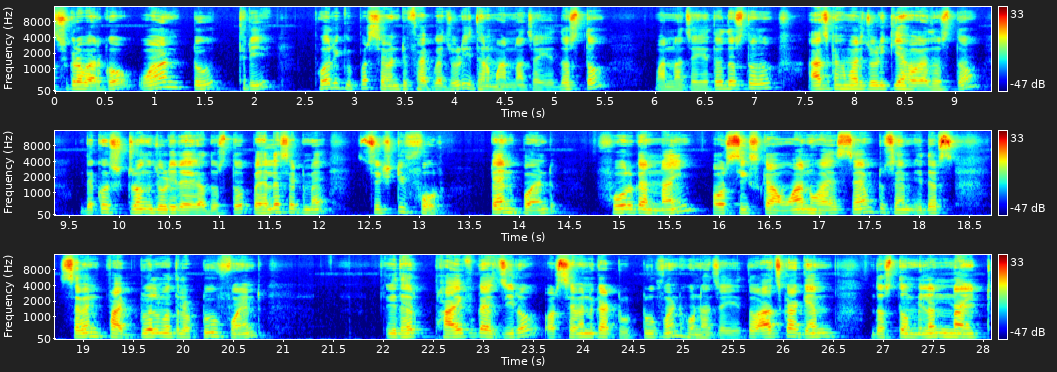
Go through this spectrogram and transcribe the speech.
शुक्रवार को वन टू थ्री फोर के ऊपर सेवेंटी फाइव का जोड़ी इधर मानना चाहिए। दोस्तों, मानना चाहिए। तो दोस्तों, आज का हमारी जोड़ी क्या होगा दोस्तों? देखो स्ट्रॉन्ग जोड़ी रहेगा दोस्तों। पहले सेट में sixty four ten point four का नाइन और सिक्स का वन हुआ है। सेम टू सेम इधर सेवन फाइव ट्वेल्व मतलब टू पॉइंट इधर फाइव का ज़ीरो और सेवन का टू टू पॉइंट होना चाहिए। तो आज का गेम दोस्तों Milan night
